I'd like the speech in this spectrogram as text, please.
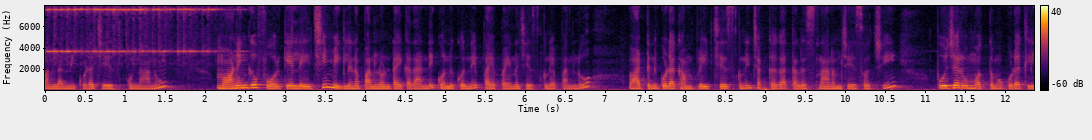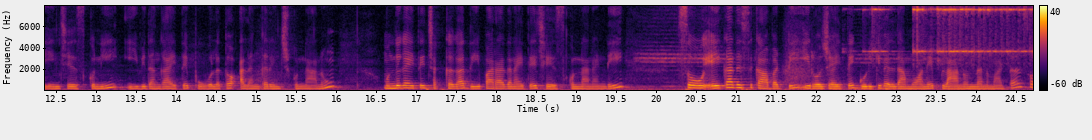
పనులన్నీ కూడా చేసుకున్నాను. మార్నింగ్ ఫోర్కే లేచి మిగిలిన పనులు ఉంటాయి కదండి కొన్ని కొన్ని పై పైన చేసుకునే పనులు వాటిని కూడా కంప్లీట్ చేసుకుని చక్కగా తలస్నానం చేసి వచ్చి పూజ రూమ్ మొత్తము కూడా క్లీన్ చేసుకుని ఈ విధంగా అయితే పువ్వులతో అలంకరించుకున్నాను. ముందుగా అయితే చక్కగా దీపారాధన అయితే చేసుకున్నానండి. సో ఏకాదశి కాబట్టి ఈరోజు అయితే గుడికి వెళ్దాము అనే ప్లాన్ ఉందన్నమాట. సో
